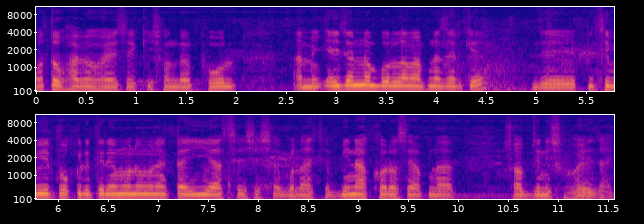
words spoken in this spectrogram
কতভাবে হয়েছে, কি সুন্দর ফুল। আমি এই জন্য বললাম আপনাদেরকে যে পৃথিবীর প্রকৃতির এমন এমন একটা ই আছে সেসবগুলো আছে বিনা খরচে আপনার সব জিনিস হয়ে যায়।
